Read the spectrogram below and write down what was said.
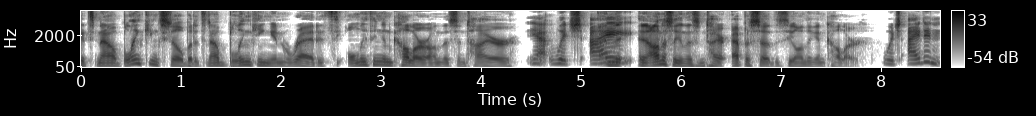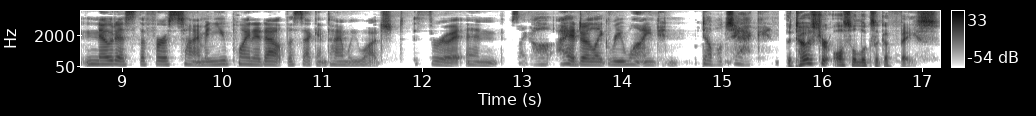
it's now blinking still, but it's now blinking in red. It's the only thing in color on this entire Yeah, which and, I the- and honestly, in this entire episode, that's the only thing in color. which I didn't notice the first time, and you pointed out the second time we watched through it, and it's like, oh, I had to like rewind and double check. The toaster also looks like a face.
